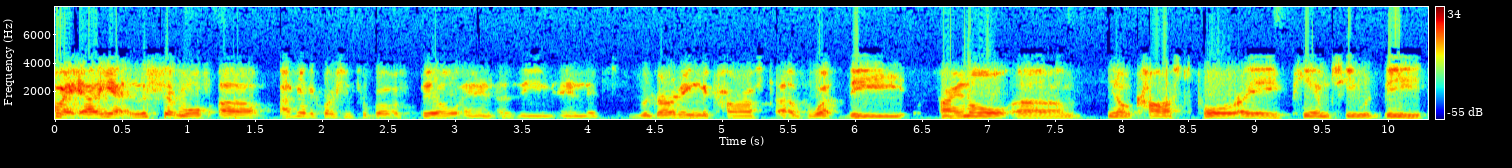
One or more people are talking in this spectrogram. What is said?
Hi, uh, yeah, this is Ed Wolf. Uh, I've got a question for both Bill and Azim, and it's regarding the cost of what the final, um, you know, cost for a PMT would be.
